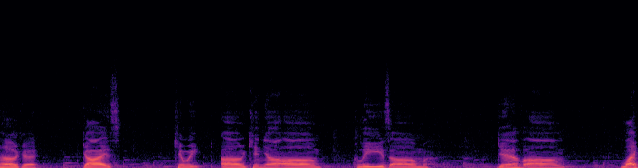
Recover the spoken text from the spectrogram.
Okay, guys, can we? Um, can y'all um, please um give um like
